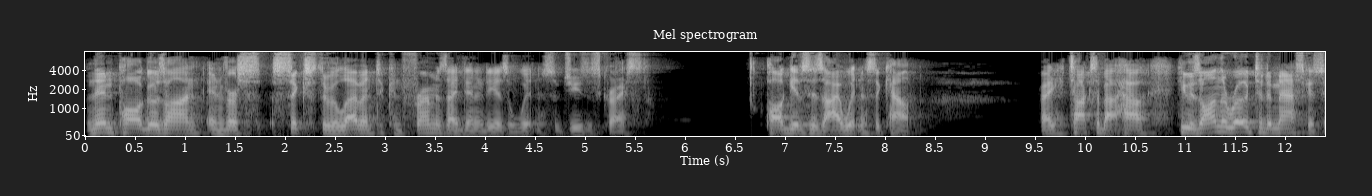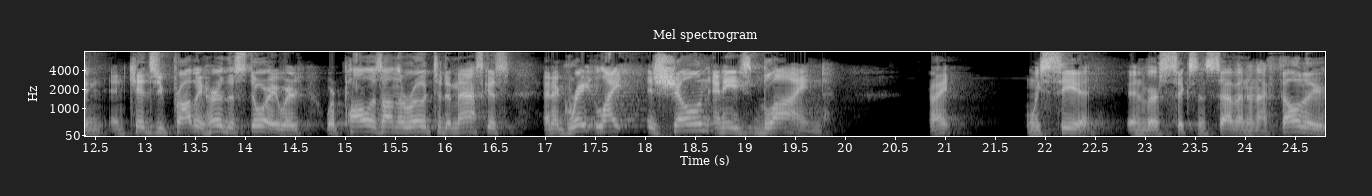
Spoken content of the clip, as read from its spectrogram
And then Paul goes on in verse 6 through 11 to confirm his identity as a witness of Jesus Christ. Paul gives his eyewitness account. Right? He talks about how he was on the road to Damascus. And, and kids, you've probably heard the story where, where Paul is on the road to Damascus and a great light is shown and he's blind. Right? And we see it in verse 6 and 7. And I fell to,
